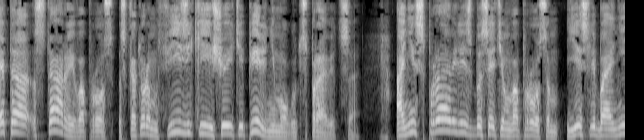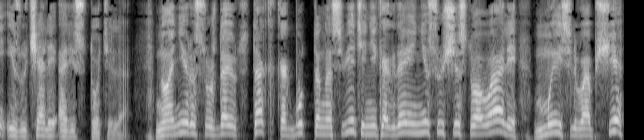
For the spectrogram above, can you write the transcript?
Это старый вопрос, с которым физики еще и теперь не могут справиться. Они справились бы с этим вопросом, если бы они изучали Аристотеля. Но они рассуждают так, как будто на свете никогда и не существовали мысль вообще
